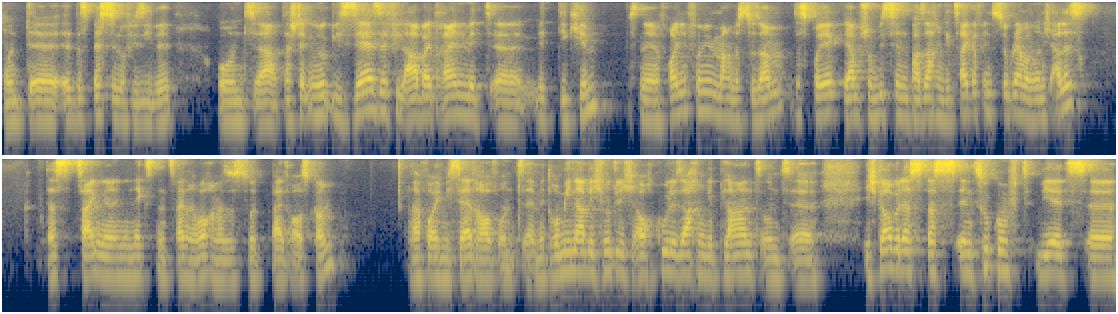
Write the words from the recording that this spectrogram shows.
und äh, das Beste nur für sie will. Und ja, da stecken wirklich sehr, sehr viel Arbeit rein mit, äh, mit die Kim. Das ist eine Freundin von mir, wir machen das zusammen, das Projekt. Wir haben schon ein bisschen ein paar Sachen gezeigt auf Instagram, aber noch nicht alles. Das zeigen wir in den nächsten zwei, drei Wochen. Also es wird bald rauskommen. Da freue ich mich sehr drauf. Und äh, mit Romina habe ich wirklich auch coole Sachen geplant. Und äh, ich glaube, dass, dass in Zukunft wir jetzt äh,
